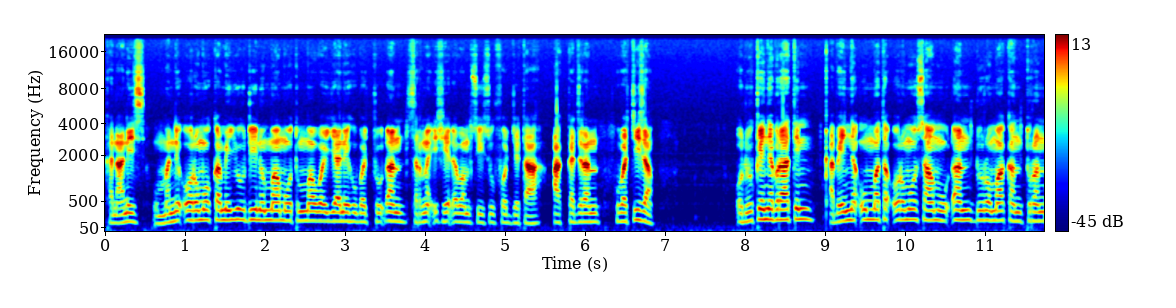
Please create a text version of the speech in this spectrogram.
Kanaanis uummanni Oromoo kamiyyuu diinummaa mootummaa wayyaanee hubachuudhaan sirna ishee dhabamsiisuuf hojjetaa akka jiran hubachiisa. Oduu keenya biraatiin qabeenya uummata Oromoo saamuudhaan duroomaa kan turan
